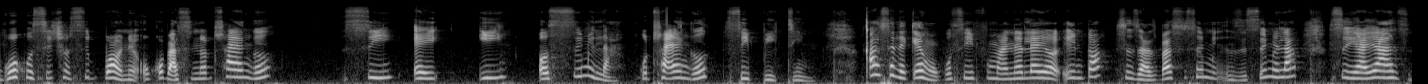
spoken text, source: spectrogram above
ngoku sitsho sibone ukuba sinotriangle c a e or similar kwitriangle CBD. Xa sele ke ngoku siyifumane leyo into sizazi uba zisimilar siyayazi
